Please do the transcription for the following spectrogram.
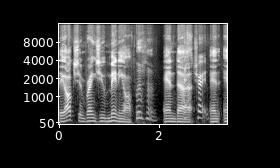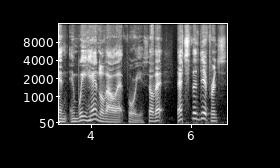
the auction brings you many offers, and uh, Mm-hmm. That's true. And and and we handled all that for you. So that that's the difference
